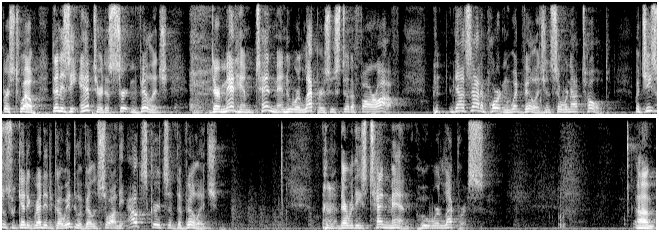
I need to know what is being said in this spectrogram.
Verse Verse 12 Then as he entered a certain village, there met him ten men who were lepers who stood afar off. now, it's not important what village, and so we're not told. But Jesus was getting ready to go into a village, so on the outskirts of the village, there were these ten men who were leprous. Um,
